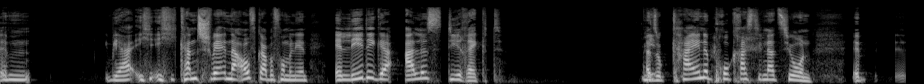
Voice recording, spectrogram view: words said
ähm, ja, ich, ich kann es schwer in der Aufgabe formulieren, erledige alles direkt. Also keine Prokrastination. Äh, äh,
